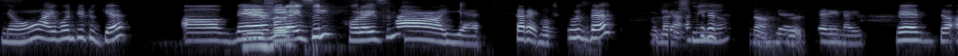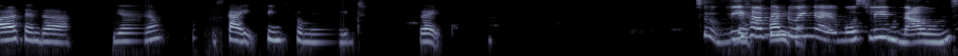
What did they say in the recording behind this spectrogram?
No, I want you to guess. Uh, where? Laser. Horizon. Horizon. Ah, yes, correct. Who's that? Lakshmi. Yeah. yeah. Yes, very nice. Where the earth and the you know sky seems to meet. Right. So we Yes, have been sorry, doing uh, mostly nouns.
